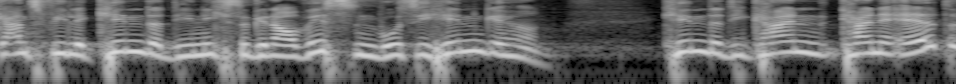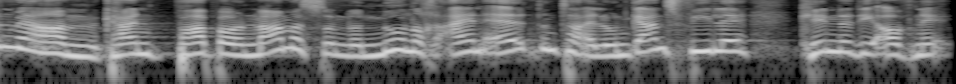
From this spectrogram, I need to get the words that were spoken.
Ganz viele Kinder, die nicht so genau wissen, wo sie hingehören. Kinder, die kein, keine Eltern mehr haben, kein Papa und Mama, sondern nur noch ein Elternteil. Und ganz viele Kinder, die auf eine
